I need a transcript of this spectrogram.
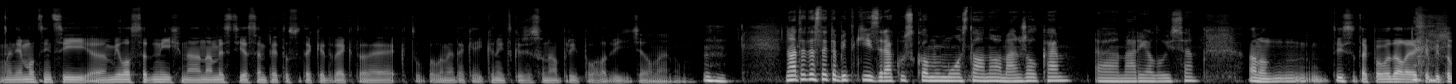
nemocnici uh, milosrdných na námestí SMP, to sú také dve, ktoré sú podľa mňa také ikonické, že sú na prvý pohľad viditeľné. No. Uh-huh. no a teda z tejto bitky s Rakúskom mu ostala nová manželka, Mária Luisa? Áno, ty si tak povedala, aké by to,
